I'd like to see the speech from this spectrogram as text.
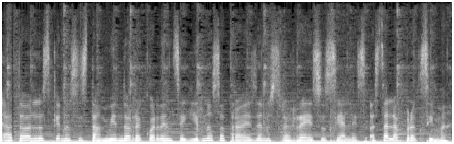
A todos los que nos están viendo recuerden seguirnos a través de nuestras redes sociales. Hasta la próxima.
